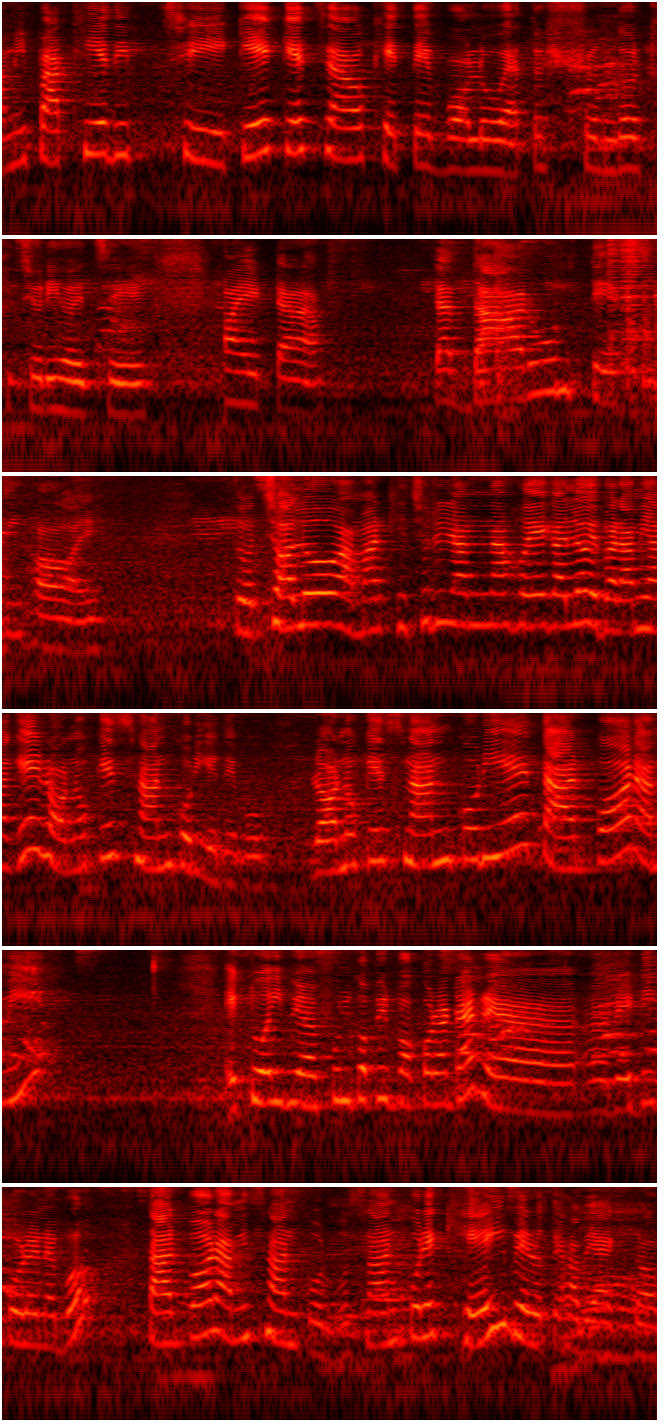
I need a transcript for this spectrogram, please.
আমি পাঠিয়ে দিচ্ছি। কে কে চাও খেতে বলো। এত সুন্দর খিচুড়ি হয়েছে। হয় এটা। এটা দারুণ টেস্টি হয়। তো চলো, আমার খিচুড়ি রান্না হয়ে গেল, এবার আমি আগে রনকে স্নান করিয়ে দেব। রনকে স্নান করিয়ে তারপর আমি একটু ওই ফুলকপির পকোড়াটা রেডি করে নেব। তারপর আমি স্নান করব। স্নান করে খেয়েই বেরোতে হবে একদম।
